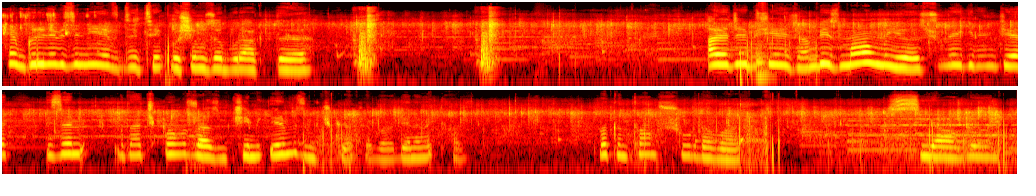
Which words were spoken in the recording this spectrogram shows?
hem Green'e bizi niye evde tek başımıza bıraktı Ayrıca bir şey diyeceğim. Biz mal mıyız? Şuraya girince bizim buradan çıkmamız lazım. Kemiklerimiz mi çıkıyor acaba? Denemek lazım. Bakın tam şurada var. Siyahlı.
